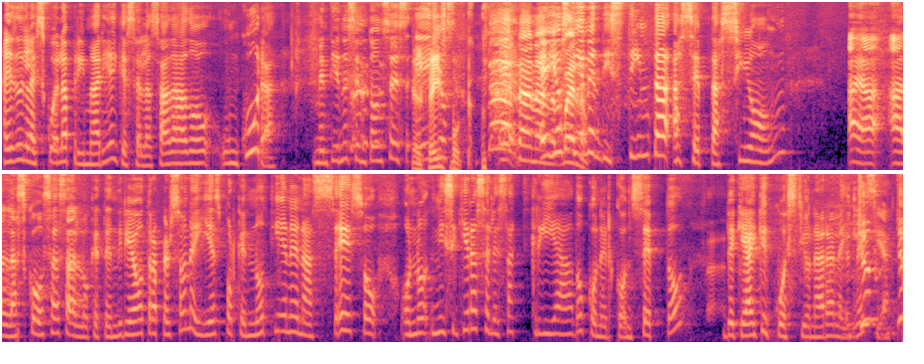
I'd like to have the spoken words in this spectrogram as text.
es de la escuela primaria y que se las ha dado un cura. ¿Me entiendes? Entonces, El ellos, Facebook. eh, No, no, no, no, ellos bueno. tienen distinta aceptación a, a las cosas, a lo que tendría otra persona, y es porque no tienen acceso o no, ni siquiera se les ha criado con el concepto de que hay que cuestionar a la iglesia. yo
